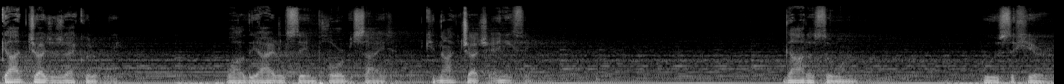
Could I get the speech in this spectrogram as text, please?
God judges equitably, while the idols they implore beside him cannot judge anything. God is the one who is the hearer,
